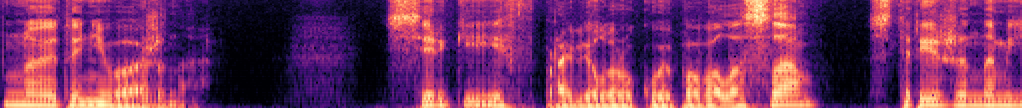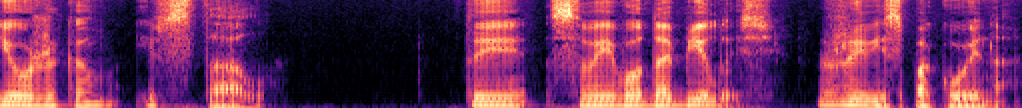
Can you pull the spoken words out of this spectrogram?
но это не важно. Сергеев провел рукой по волосам, стриженным ежиком, и встал. «Ты своего добилась, живи спокойно.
